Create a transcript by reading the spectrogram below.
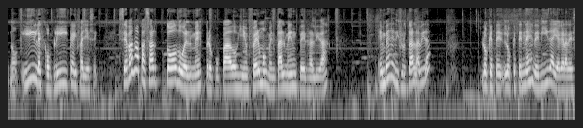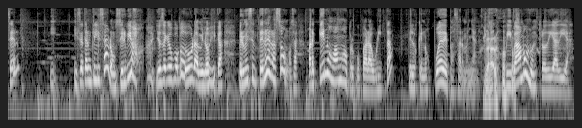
¿no? Y les complica y fallecen. ¿Se van a pasar todo el mes preocupados y enfermos mentalmente en realidad? En vez de disfrutar la vida, lo que, te, lo que tenés de vida y agradecer, y, y se tranquilizaron, sirvió. Yo sé que es un poco dura mi lógica, pero me dicen, tenés razón, o sea, ¿para qué nos vamos a preocupar ahorita de lo que nos puede pasar mañana? Claro. Vivamos nuestro día a día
